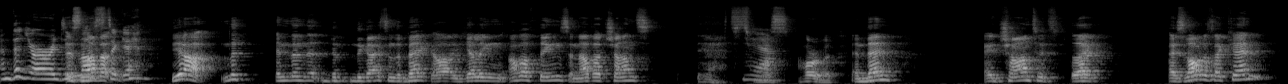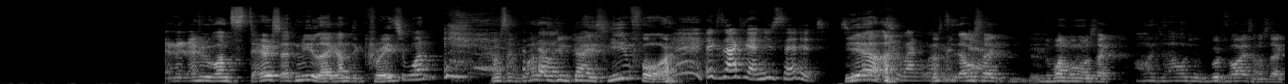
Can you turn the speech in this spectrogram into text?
And then you're already lost another- again. yeah, and then the, the, the guys in the back are yelling other things and other chants. Yeah, it Yeah. was horrible. And then I chanted like as loud as I can, and then everyone stares at me like I'm the crazy one. I was like, "What are you guys here for?" exactly, and you said it. To, Yeah. I was, I was yeah. like, the one woman was like, "Oh, loud, you have a good voice." And I was like,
